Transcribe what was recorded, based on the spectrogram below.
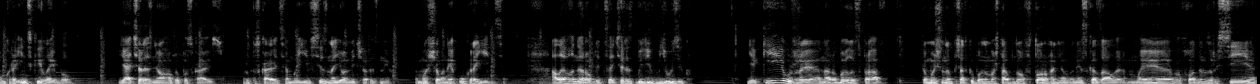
український лейбл. Я через нього випускаюсь. Випускаються мої всі знайомі через них, тому що вони українці. Але вони роблять це через Believe Music, які вже наробили справ тому що на початку повномасштабного вторгнення вони сказали: ми виходимо з Росії,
